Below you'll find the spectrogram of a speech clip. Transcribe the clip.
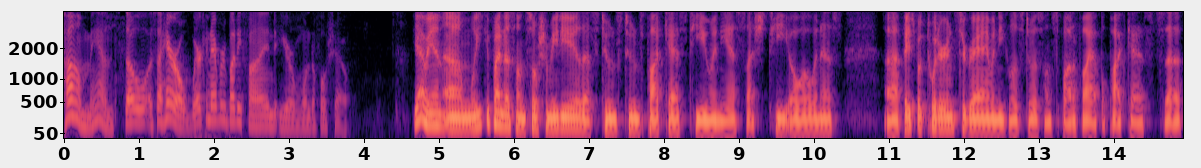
Oh man, so so Harold, where can everybody find your wonderful show? Yeah, man. Um, well, you can find us on social media. That's Tunes Toons Podcast, T U N E S slash T O O N S. Uh, Facebook, Twitter, Instagram, and you can listen to us on Spotify, Apple Podcasts. Uh,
